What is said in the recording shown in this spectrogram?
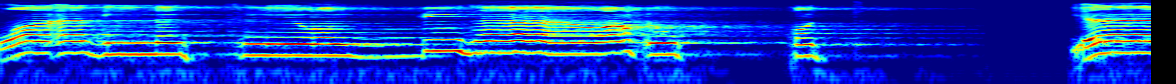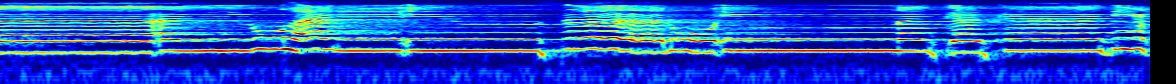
وأذنت لربها وحقت يا أيها الإنسان إنك كادح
